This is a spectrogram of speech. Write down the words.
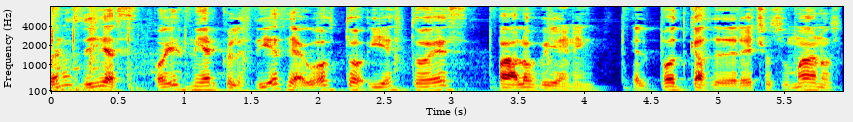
Buenos días, hoy es miércoles 10 de agosto y esto es Palos Vienen, el podcast de derechos humanos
